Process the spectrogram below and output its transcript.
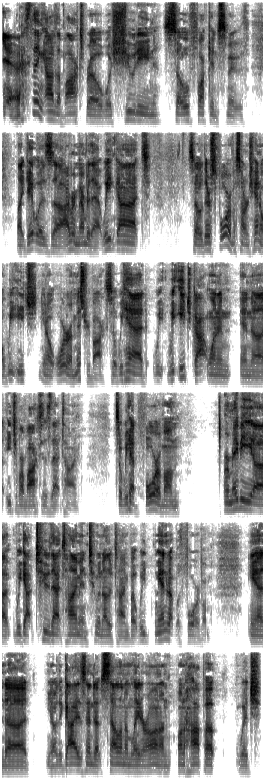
Yeah. This thing out of the box, bro, was shooting so fucking smooth. Like it was. Uh, I remember that we got. So there's four of us on our channel. We each, you know, order a mystery box. So we had we we each got one in in uh, each of our boxes that time. So we had four of them, or maybe uh, we got two that time and two another time. But we we ended up with four of them, and uh, you know the guys ended up selling them later on on on Hop Up, which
